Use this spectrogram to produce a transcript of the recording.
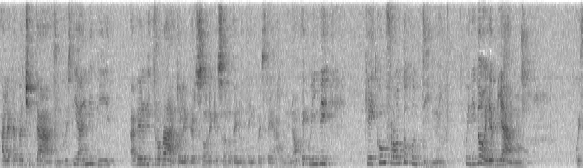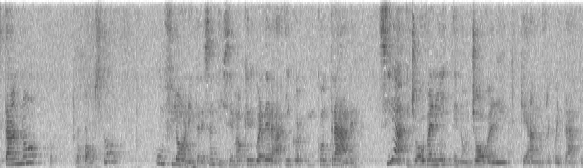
alla capacità in questi anni di aver ritrovato le persone che sono venute in queste aule no? e quindi che il confronto continui. Quindi noi abbiamo quest'anno proposto un filone interessantissimo che riguarderà incontrare sia i giovani e non giovani che hanno frequentato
